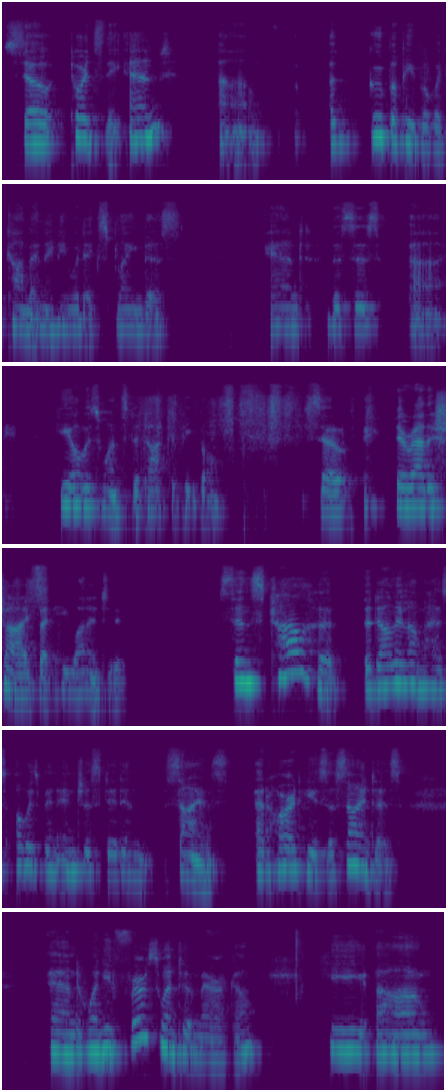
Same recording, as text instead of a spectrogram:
So towards the end, um, a group of people would come in and he would explain this. And this is, uh, he always wants to talk to people. So they're rather shy, but he wanted to. Since childhood, the Dalai Lama has always been interested in science. At heart, he's a scientist. And when he first went to America, he um,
